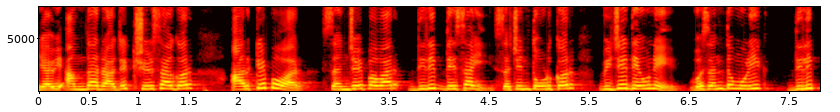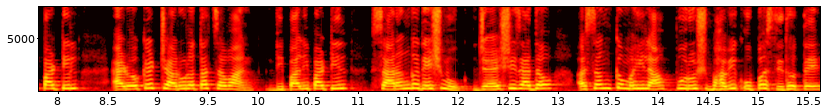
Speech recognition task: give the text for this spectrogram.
यावेळी आमदार Raje Kshirsagar R K Pawar Sanjay Pawar Dilip Desai Sachin Todkar Vijay Devane Vasant Mulik Dilip Patil advocate Charulata Chavan Deepali Patil Sarang Deshmukh Jayashree Jadhav असंख्य महिला पुरुष भाविक उपस्थित होते.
